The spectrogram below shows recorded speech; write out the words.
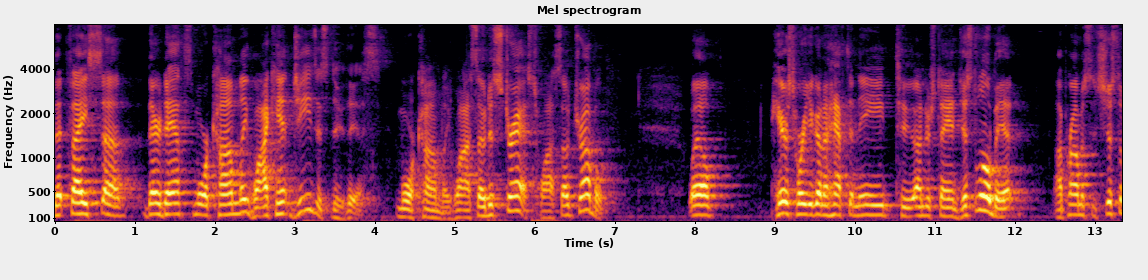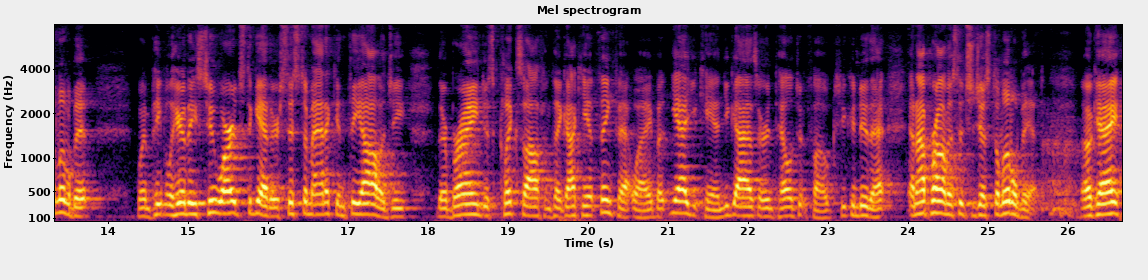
that face uh, their deaths more calmly. Why can't Jesus do this more calmly? Why so distressed? Why so troubled? Well, here's where you're going to have to need to understand just a little bit. I promise it's just a little bit. When people hear these two words together, systematic and theology, their brain just clicks off and think, I can't think that way. But yeah, you can. You guys are intelligent folks. You can do that. And I promise it's just a little bit. Okay?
